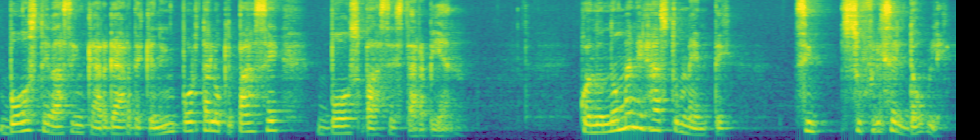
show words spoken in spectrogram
Vos te vas a encargar de que no importa lo que pase, vos vas a estar bien. Cuando no manejas tu mente, sufrís el doble.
